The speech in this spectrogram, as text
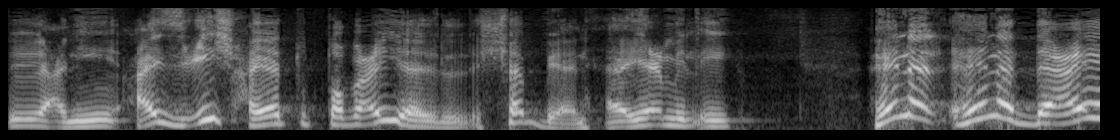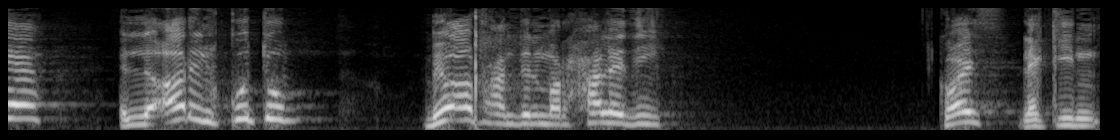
يعني عايز يعيش حياته الطبيعية الشاب يعني هيعمل إيه؟ هنا هنا الداعية اللي قاري الكتب بيقف عند المرحلة دي. كويس؟ لكن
